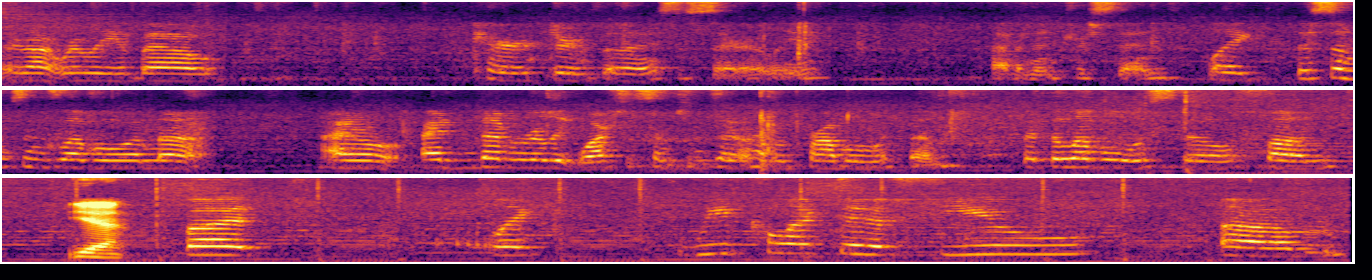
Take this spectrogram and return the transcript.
they're not really about characters that I necessarily have an interest in. Like, the Simpsons level, I'm not, I don't, I've never really watched The Simpsons, I don't have a problem with them. But the level was still fun. Yeah. But, like, we've collected a few, um,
